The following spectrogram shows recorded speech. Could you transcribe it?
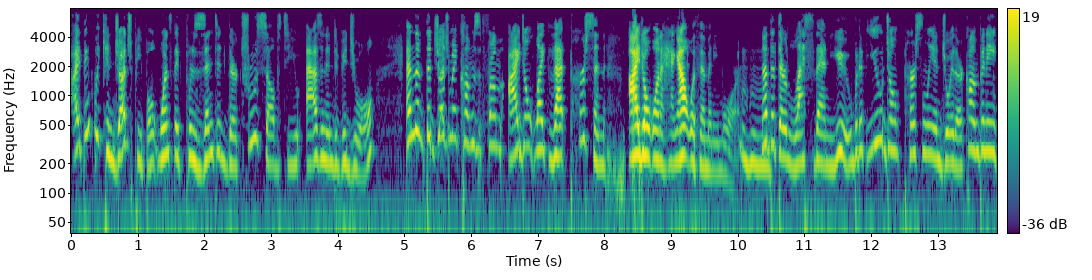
i think we can judge people once they've presented their true selves to you as an individual and then the judgment comes from I don't like that person. I don't want to hang out with them anymore. Mm-hmm. Not that they're less than you, but if you don't personally enjoy their company,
